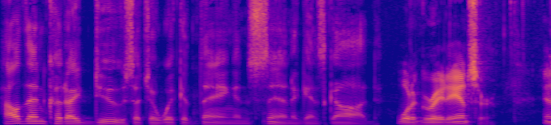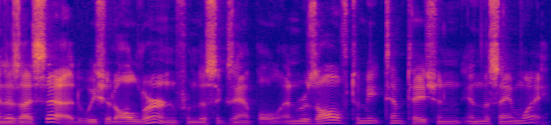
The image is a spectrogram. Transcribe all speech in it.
How then could I do such a wicked thing and sin against God? What a great answer. And as I said, we should all learn from this example and resolve to meet temptation in the same way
